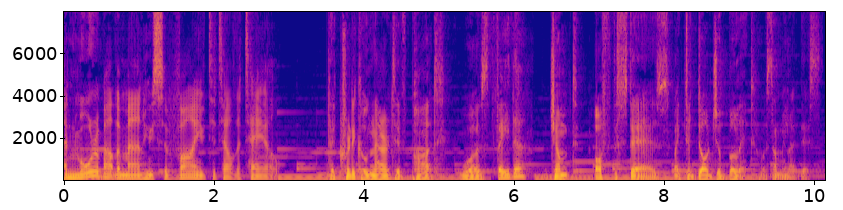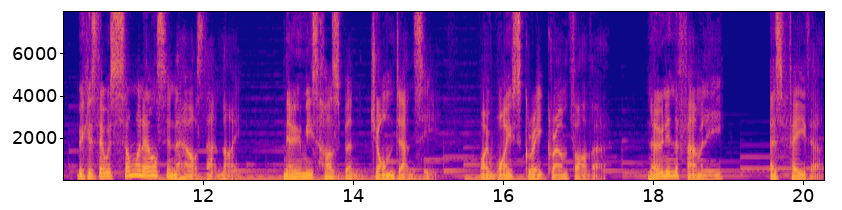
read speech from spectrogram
and more about the man who survived to tell the tale. The critical narrative part was Fayther jumped off the stairs, like to dodge a bullet or something like this. Because there was someone else in the house that night Naomi's husband, John Dancy, my wife's great grandfather, known in the family as Fayther.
